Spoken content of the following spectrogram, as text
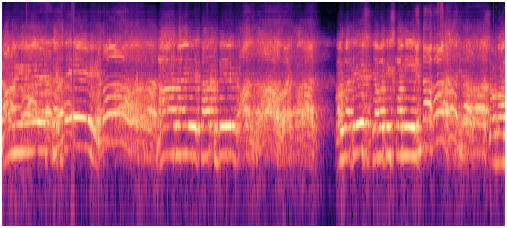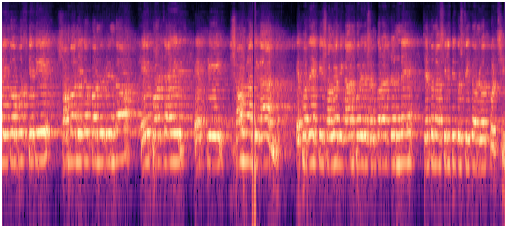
নারায়ে বাংলাদেশ জামাত ইসলামী সম্মানিত উপস্থিতি সম্মানিত কর্মবৃন্দ এই পর্যায়ে একটি সংগ্রামী গান এ পর্যায়ে একটি সংগ্রামী গান পরিবেশন করার জন্য চেতনা শিল্পী গোষ্ঠীকে অনুরোধ করছি।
